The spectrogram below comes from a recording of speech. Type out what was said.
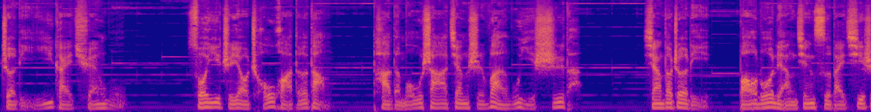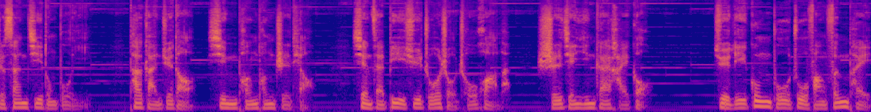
这里一概全无。所以，只要筹划得当，他的谋杀将是万无一失的。想到这里，保罗两千四百七十三激动不已，他感觉到心砰砰直跳。现在必须着手筹划了，时间应该还够。距离公布住房分配、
